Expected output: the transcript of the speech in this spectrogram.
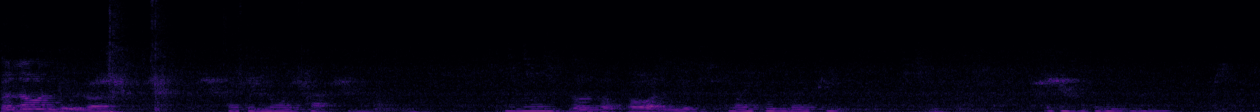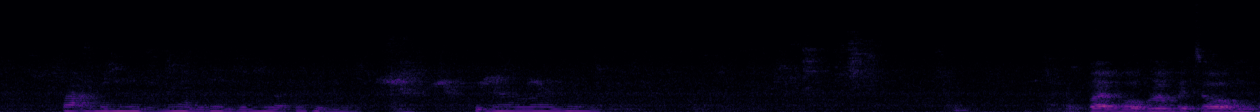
มานอนอยู่เหรอใช้เป็นนอนค่ะ นอนนอนพักผ่อนอยู่ไว้พูดไว้พี่ไปทำกระดูกนะป้าลงเมื่อลงเมื่อไม่ได้ลงเมื่อก็เห็นถึงหน้าไว้ด้วยไปพอน้ำไปช่องไฟ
